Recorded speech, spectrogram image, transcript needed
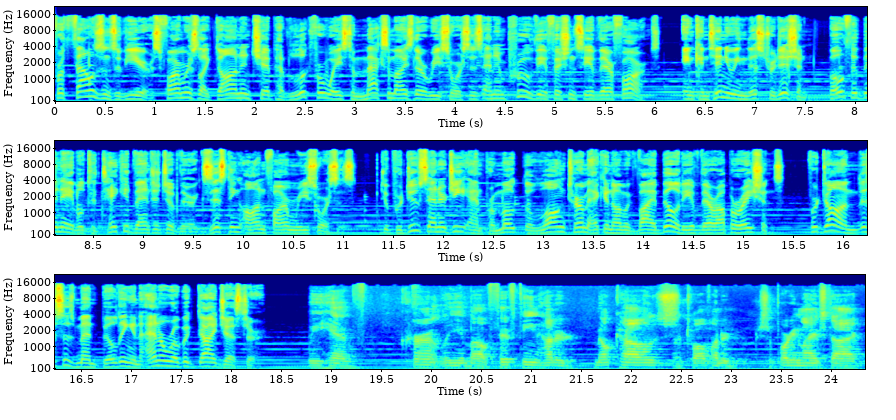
For thousands of years, farmers like Don and Chip have looked for ways to maximize their resources and improve the efficiency of their farms. In continuing this tradition, both have been able to take advantage of their existing on-farm resources to produce energy and promote the long-term economic viability of their operations. For Don, this has meant building an anaerobic digester. We have currently about 1,500 milk cows, 1,200 supporting livestock.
